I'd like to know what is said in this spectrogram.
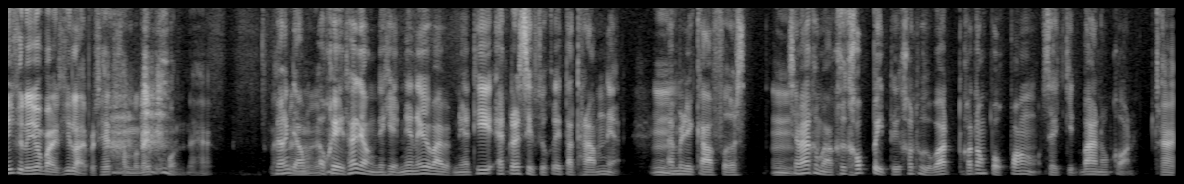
นี่คือนโยบายที่หลายประเทศทำแล้วได้ผลนะฮะเพราะฉะนั้นอย่างโอเค ถ้าอย่างเห็นเนี่ยนโยบายแบบเนี้ยที่ aggressive สุดก็ไอ้ตาทรัมป์เนี่ยอืมอเมริกา first อืมใช่ไหมคือหมายคือเขาปิดหรือเขาถือว่าเขาต้องปกป้องเศรษฐกิจบ้านเขาก่อน ใช่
